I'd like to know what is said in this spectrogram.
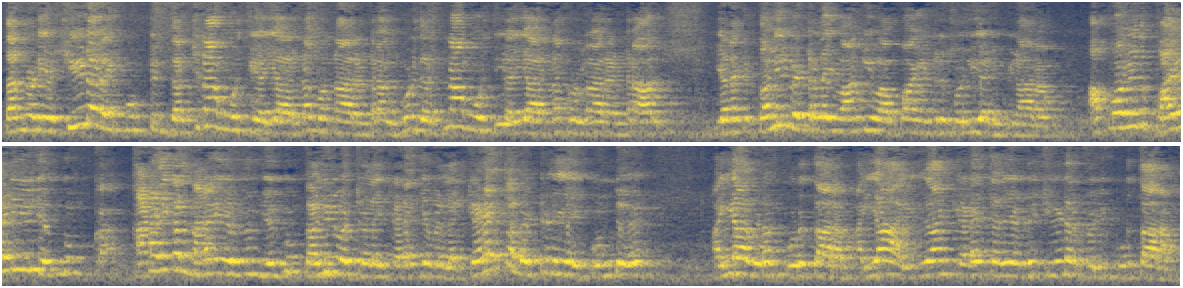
தன்னுடைய சீடரை கூப்பிட்டு தட்சிணாமூர்த்தி ஐயா என்ன சொன்னார் என்றால் குரு தட்சிணாமூர்த்தி ஐயா என்ன சொல்றார் என்றால் எனக்கு தனி வெற்றலை வாங்கி வாப்பா என்று சொல்லி அனுப்பினாராம். அப்பொழுது பயணியில் எங்கும் க- கடைகள் நிறைய இருந்தும் எங்கும் தளிர் வெற்றலை கிடைக்கவில்லை. கிடைத்த வெற்றிலையை கொண்டு ஐயாவிடம் கொடுத்தாராம். ஐயா இதுதான் கிடைத்தது என்று சீடர் சொல்லி கொடுத்தாராம்.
